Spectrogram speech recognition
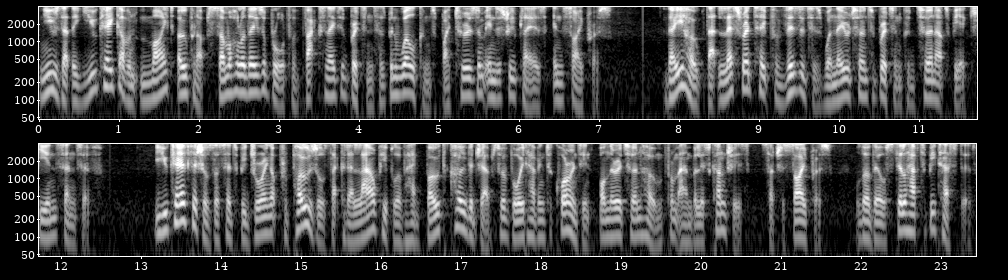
news that the UK government might open up summer holidays abroad for vaccinated Britons has been welcomed by tourism industry players in Cyprus. They hope that less red tape for visitors when they return to Britain could turn out to be a key incentive. UK officials are said to be drawing up proposals that could allow people who have had both COVID jabs to avoid having to quarantine on their return home from amber list countries, such as Cyprus, although they will still have to be tested.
